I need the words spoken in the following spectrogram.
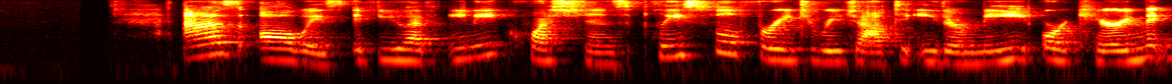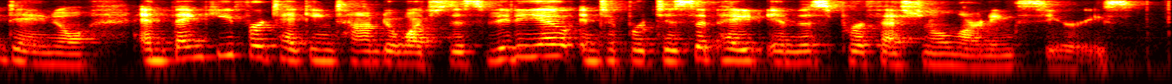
As always, if you have any questions, please feel free to reach out to either me or Carrie McDaniel. And thank you for taking time to watch this video and to participate in this professional learning series.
